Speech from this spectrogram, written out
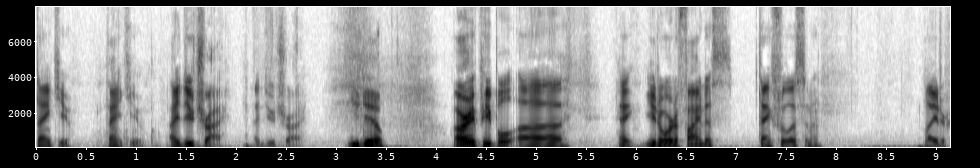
thank you thank you i do try i do try You do. all right people uh Hey, you know where to find us. Thanks for listening. Later.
